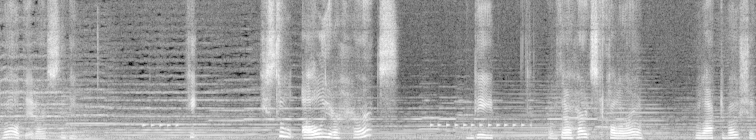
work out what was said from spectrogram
dwelled in our city. He... he stole all your hearts? Indeed, but without hearts to call our own. We lacked emotion.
